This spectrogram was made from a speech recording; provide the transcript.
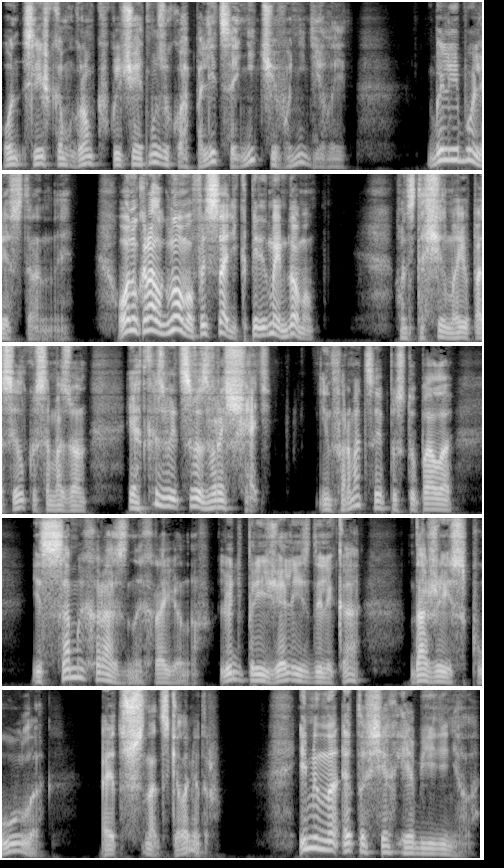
Он слишком громко включает музыку, а полиция ничего не делает. Были и более странные. Он украл гномов из садика перед моим домом. Он стащил мою посылку с Амазон и отказывается возвращать. Информация поступала из самых разных районов. Люди приезжали издалека, даже из Пула, а это 16 километров. Именно это всех и объединяло.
